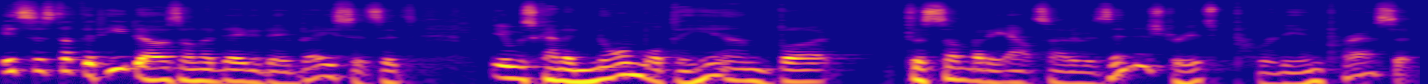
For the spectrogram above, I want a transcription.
It's the stuff that he does on a day-to-day basis. It's it was kind of normal to him, but to somebody outside of his industry, it's pretty impressive.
